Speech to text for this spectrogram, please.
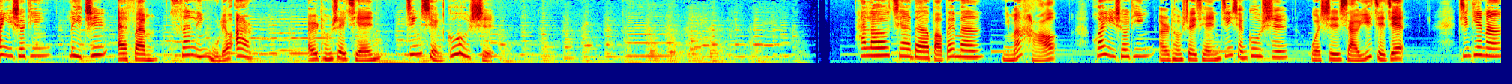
欢迎收听荔枝 FM 三零五六二儿童睡前精选故事。Hello，亲爱的宝贝们，你们好，欢迎收听儿童睡前精选故事。我是小鱼姐姐。今天呢，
